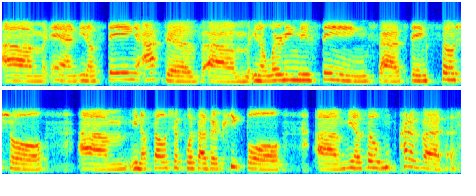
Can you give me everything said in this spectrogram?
Um, and, you know, staying active, um, you know, learning new things, uh, staying social, um, you know, fellowship with other people, um, you know, so kind of a, a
